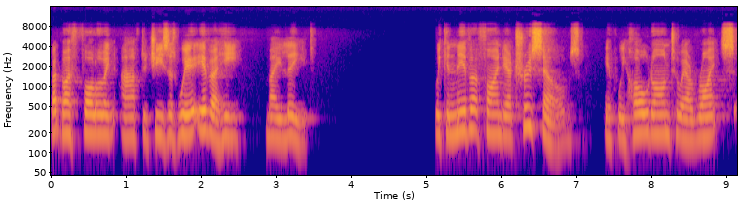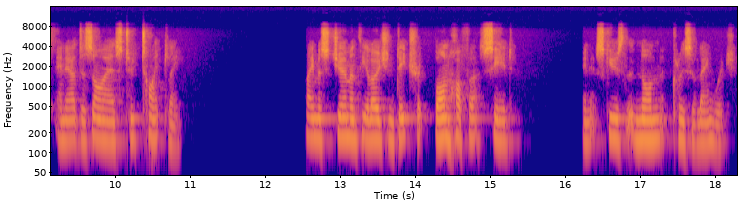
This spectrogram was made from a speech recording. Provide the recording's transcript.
but by following after Jesus wherever he may lead. We can never find our true selves if we hold on to our rights and our desires too tightly. Famous German theologian Dietrich Bonhoeffer said, and excuse the non inclusive language,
